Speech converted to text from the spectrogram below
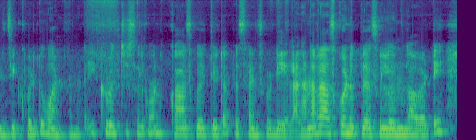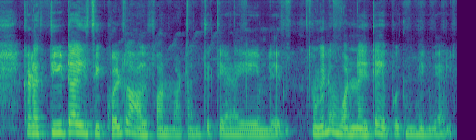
is equal to one అనమాట. ఇక్కడ వచ్చేసరికి మనం కాస్ కోయి తీటా ప్లస్ సైన్స్ స్క్వేర్ ఎలాగైనా రాసుకోండి ప్లస్ ఉంది కాబట్టి. ఇక్కడ theta is equal to alpha అనమాట అంతే తేడా ఏం లేదు. ఓకేనా? వన్ అయితే అయిపోతుంది దీని వాల్యూ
